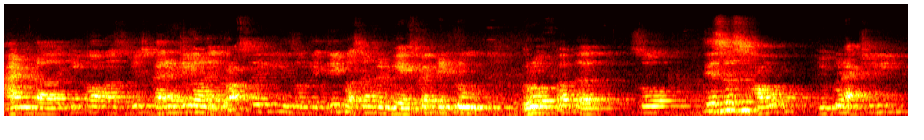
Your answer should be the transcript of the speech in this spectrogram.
and uh, e-commerce which currently on a grocery is only 3% will be expected to grow further. So this is how you could actually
